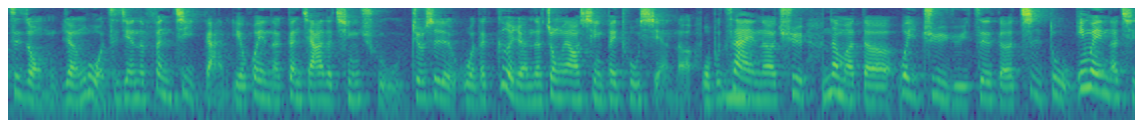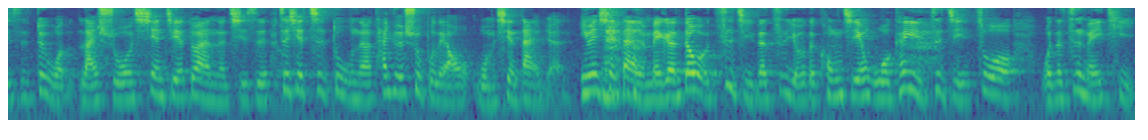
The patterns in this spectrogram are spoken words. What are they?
这种人我之间的分际感也会呢更加的清楚，就是我的个人的重要性被凸显了。我不再呢去那么的畏惧于这个制度，因为呢其实对我来说，现阶段呢其实这些制度呢它约束不了。我们现代人，因为现代人每个人都有自己的自由的空间，我可以自己做我的自媒体，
